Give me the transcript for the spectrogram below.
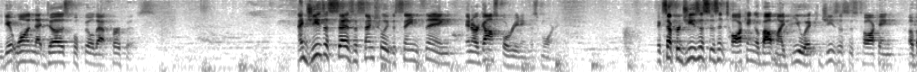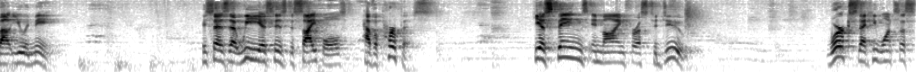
You get one that does fulfill that purpose. And Jesus says essentially the same thing in our gospel reading this morning. Except for Jesus isn't talking about my Buick, Jesus is talking about you and me. He says that we, as his disciples, have a purpose. He has things in mind for us to do, works that he wants us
